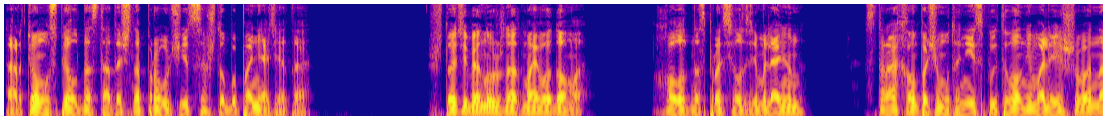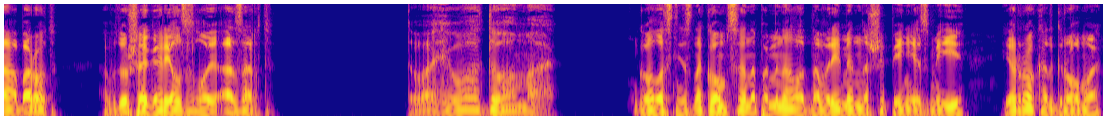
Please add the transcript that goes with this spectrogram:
Артем успел достаточно проучиться, чтобы понять это. «Что тебе нужно от моего дома?» — холодно спросил землянин. Страха он почему-то не испытывал ни малейшего, наоборот. В душе горел злой азарт. «Твоего дома?» Голос незнакомца напоминал одновременно шипение змеи и рокот грома.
